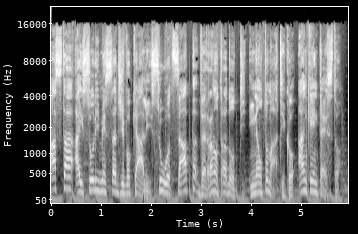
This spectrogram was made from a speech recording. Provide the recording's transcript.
Basta ai soli messaggi vocali su WhatsApp verranno tradotti in automatico anche in testo.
